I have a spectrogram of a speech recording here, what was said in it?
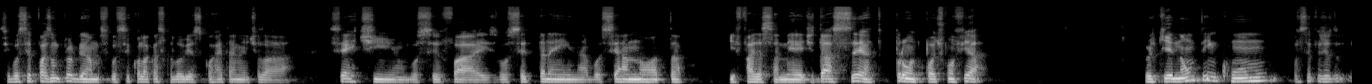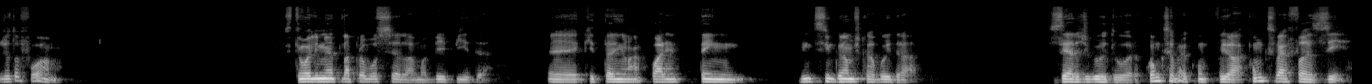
Se você faz um programa, se você coloca as calorias corretamente lá, certinho, você faz, você treina, você anota e faz essa média, dá certo, pronto, pode confiar. Porque não tem como você fazer de outra forma. Se tem um alimento lá para você, lá, uma bebida, é, que tem lá 40, tem 25 gramas de carboidrato, zero de gordura, como que você vai confiar? Como que você vai fazer?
